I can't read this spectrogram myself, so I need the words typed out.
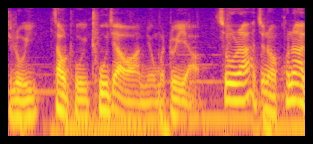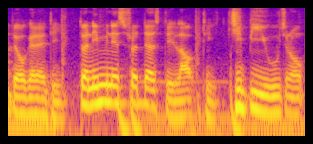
ဒီလိုကြီးစောက်ထိုးထိုးကြအောင်မျိုးမတွေ့ရအောင်ဆိုတာကျွန်တော်ခုနပြောခဲ့တဲ့ဒီ20 minute stress test တွေလောက်ဒီ GPU ကျွန်တော်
